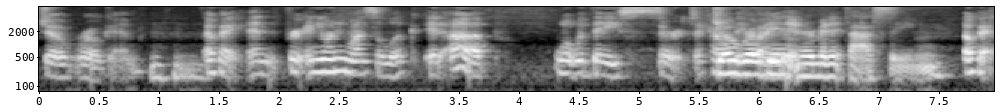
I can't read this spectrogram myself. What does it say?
Joe Rogan. hmm Okay, and for anyone who wants to look it up, what would they search? Like how Joe Rogan intermittent fasting. Okay.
